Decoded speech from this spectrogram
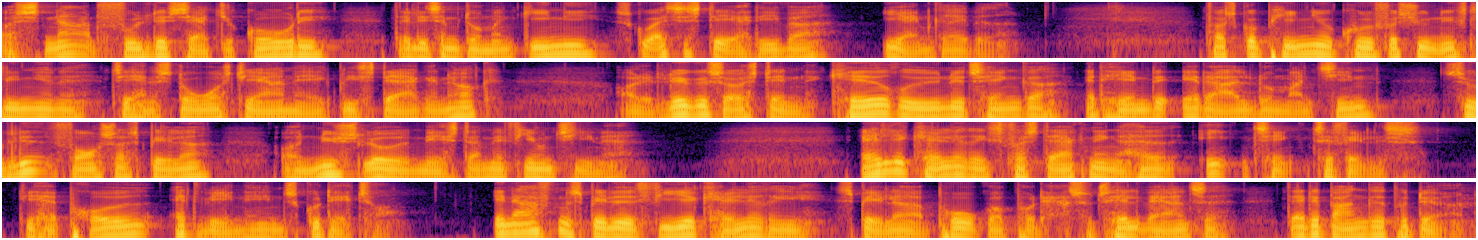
og snart fulgte Sergio Gori, der ligesom Domangini skulle assistere Riva i angrebet. For Scopinio kunne forsyningslinjerne til hans store stjerne ikke blive stærke nok, og det lykkedes også den kæderydende tænker at hente Eraldo Manchin, solid forsvarsspiller og nyslået mester med Fiorentina. Alle Cagliaris forstærkninger havde én ting til fælles. De havde prøvet at vinde en Scudetto. En aften spillede fire Cagliari-spillere poker på deres hotelværelse, da det bankede på døren.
